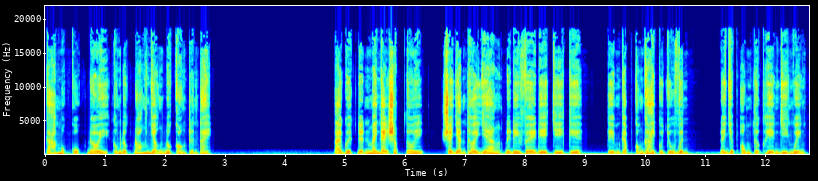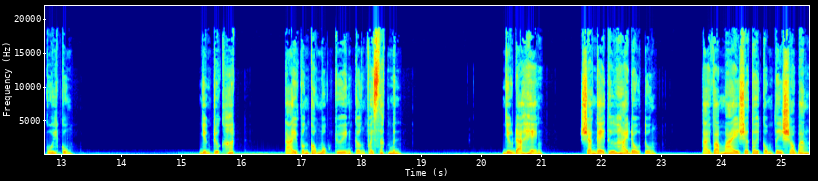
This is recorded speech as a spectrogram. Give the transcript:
cả một cuộc đời không được đón nhận đứa con trên tay. Tài quyết định mấy ngày sắp tới sẽ dành thời gian để đi về địa chỉ kia tìm gặp con gái của chú Vinh để giúp ông thực hiện di nguyện cuối cùng. Nhưng trước hết, Tài vẫn còn một chuyện cần phải xác minh. Như đã hẹn, Sang ngày thứ hai đầu tuần. Tài và Mai sẽ tới công ty sau băng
